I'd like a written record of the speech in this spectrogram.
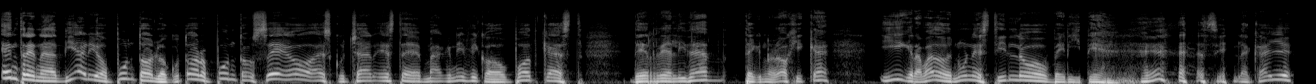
Entren a diario.locutor.co a escuchar este magnífico podcast de realidad tecnológica y grabado en un estilo verite, ¿eh? así en la calle,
